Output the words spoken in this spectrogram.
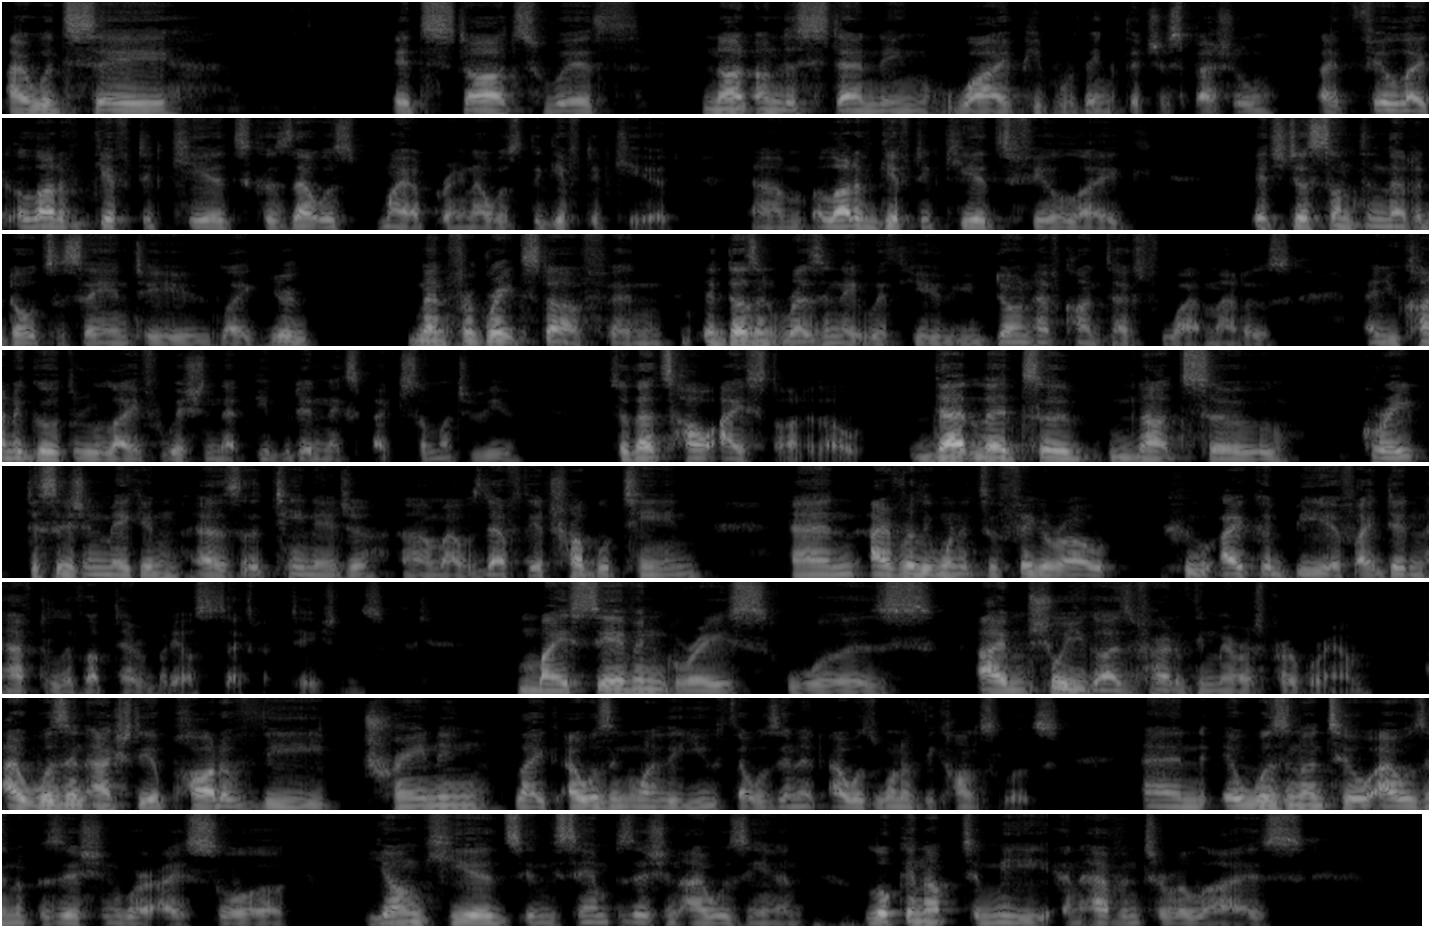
I would say it starts with not understanding why people think that you're special. I feel like a lot of gifted kids, because that was my upbringing, I was the gifted kid. Um, a lot of gifted kids feel like it's just something that adults are saying to you, like you're meant for great stuff, and it doesn't resonate with you. You don't have context for why it matters, and you kind of go through life wishing that people didn't expect so much of you. So that's how I started out. That led to not so great decision making as a teenager. Um, I was definitely a troubled teen and I really wanted to figure out who I could be if I didn't have to live up to everybody else's expectations. My saving grace was I'm sure you guys have heard of the Mirrors program. I wasn't actually a part of the training, like I wasn't one of the youth that was in it. I was one of the counselors. And it wasn't until I was in a position where I saw young kids in the same position I was in looking up to me and having to realize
